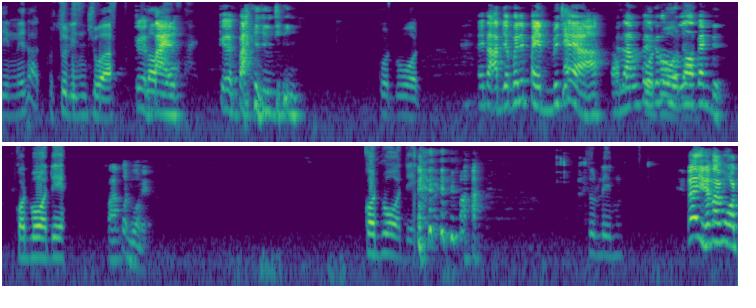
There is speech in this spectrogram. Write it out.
รินทร์เลยสัตว์กูสุรินทร์ชัวร์เกินไป เกินไปจริงกดโหวต ๆ ไอ้ดามยังไม่ได้เป็นไม่ใช่เหรอเอาไอ้ดามไม่เป็นก็ต้องกโหดวโหวตตรอบแม่งดิกดโหวตดิฟ้ากดโหวตเลยกดโหวตดิสุรินทร์เฮ้ยทำไมโหวต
